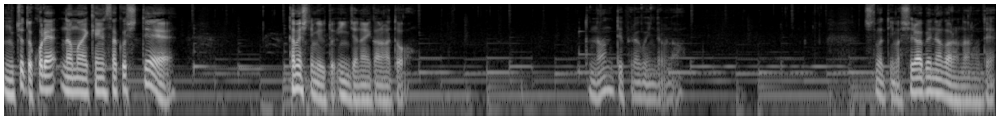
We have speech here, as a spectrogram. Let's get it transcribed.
うん、ちょっとこれ名前検索して試してみるといいんじゃないかなと。となんてプラグインだろうな。ちょっと待って今調べながらなので。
